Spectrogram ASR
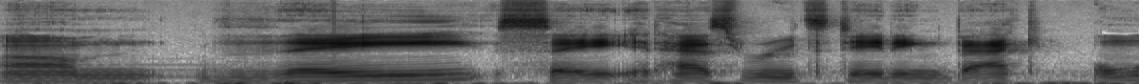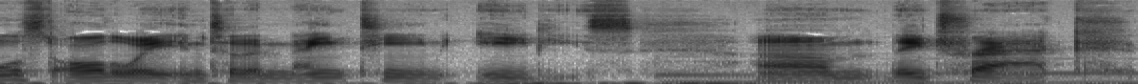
um, they say it has roots dating back almost all the way into the 1980s. Um, they track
